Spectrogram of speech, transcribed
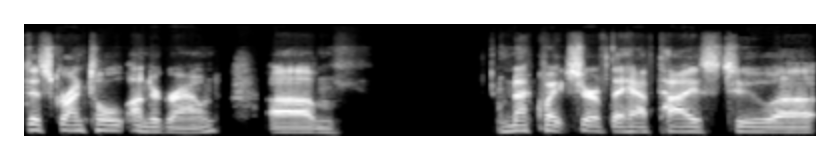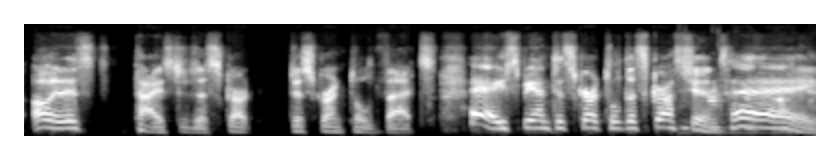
Disgruntled Underground. Um, I'm not quite sure if they have ties to. Uh, oh, it is ties to Disgr- disgruntled vets. Hey, I used to be on disgruntled discussions. Hey.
